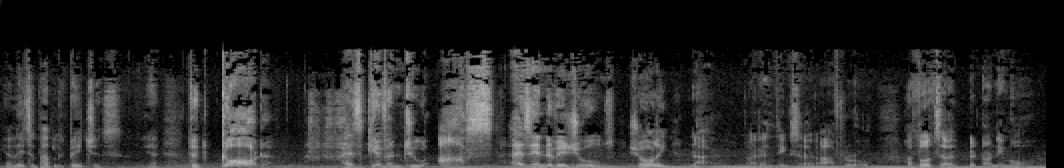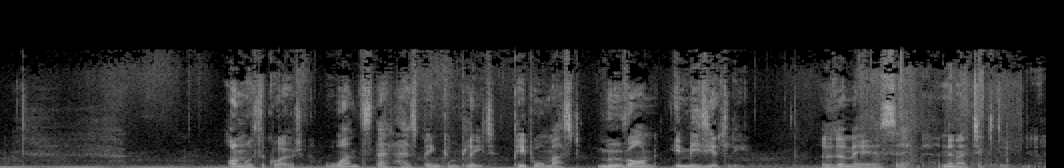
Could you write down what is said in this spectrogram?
You know, these are public beaches yeah, that God has given to us as individuals. Surely? No, I don't think so, after all. I thought so, but not anymore. On with the quote. Once that has been complete, people must move on immediately, the mayor said. And then I texted, you know,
